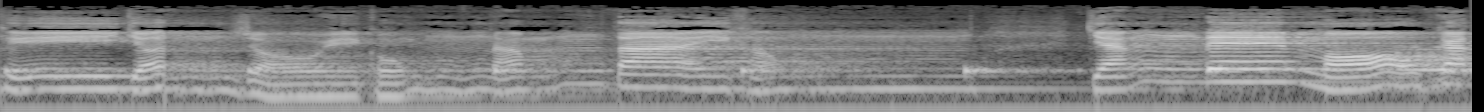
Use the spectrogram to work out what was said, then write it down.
Khi chết rồi cũng nắm tay không? Chẳng đem một cách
